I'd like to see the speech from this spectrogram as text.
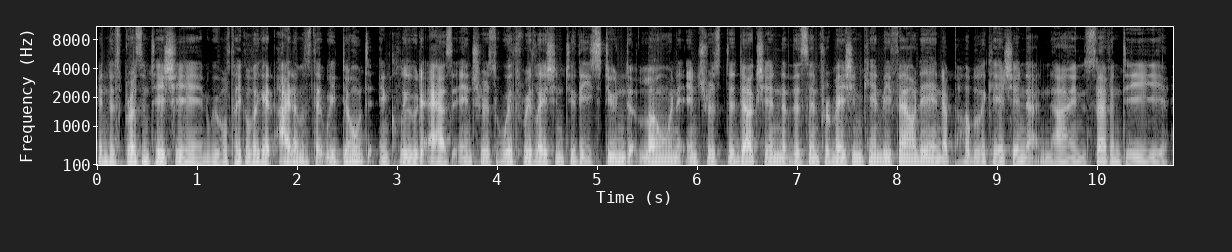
In this presentation, we will take a look at items that we don't include as interest with relation to the student loan interest deduction. This information can be found in Publication 970.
